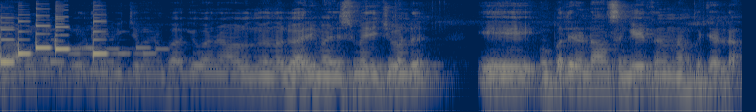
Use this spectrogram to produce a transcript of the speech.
പാപങ്ങൾക്ക് ലഭിച്ചവനും ഭാഗ്യവാനാകുന്നു എന്ന കാര്യം അനുസ്മരിച്ചുകൊണ്ട് ഈ മുപ്പത്തിരണ്ടാം സങ്കീർത്തനം നമുക്ക് ചെല്ലാം.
